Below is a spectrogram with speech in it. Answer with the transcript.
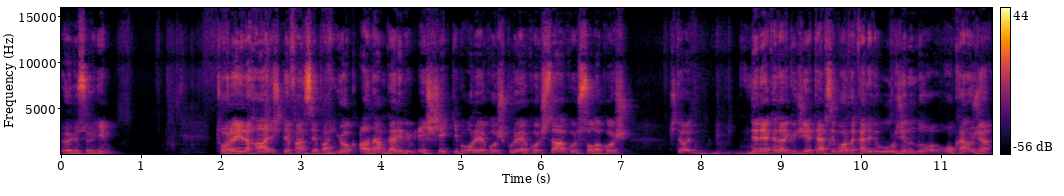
öyle söyleyeyim. Torreira hariç defans yapan yok. Adam garibim eşek gibi oraya koş, buraya koş, sağa koş, sola koş. İşte nereye kadar gücü yeterse. Bu arada kalede Uğurcan'ın da Okan Hoca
